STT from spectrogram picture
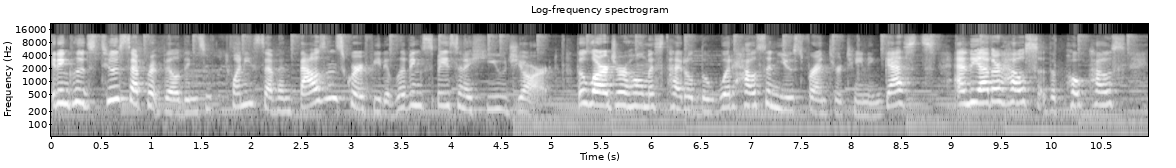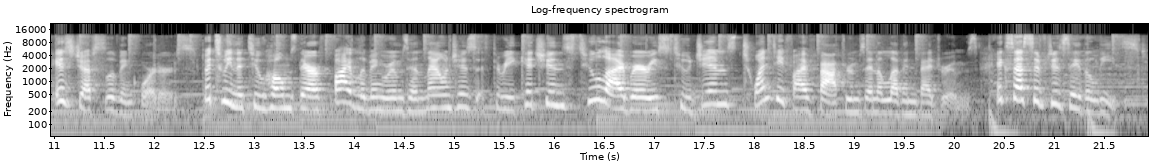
It includes two separate buildings with 27,000 square feet of living space and a huge yard. The larger home is titled the Wood House and used for entertaining guests, and the other house, the Pope House, is Jeff's living quarters. Between the two homes, there are five living rooms and lounges, three kitchens, two libraries, two gyms, 25 bathrooms, and 11 bedrooms. Excessive to say the least.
